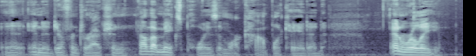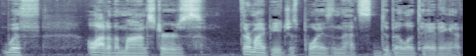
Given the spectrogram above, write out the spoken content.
in, in a different direction. Now, that makes poison more complicated. And really, with a lot of the monsters, there might be just poison that's debilitating. It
